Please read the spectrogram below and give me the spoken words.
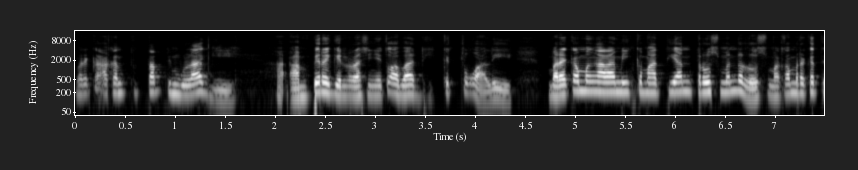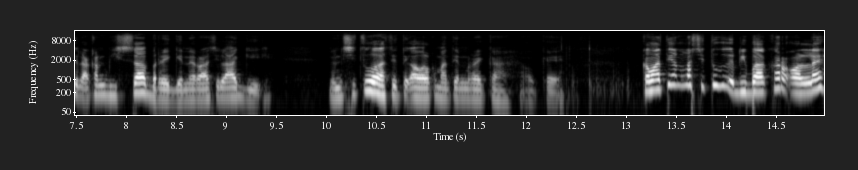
mereka akan tetap timbul lagi hampir regenerasinya itu abadi kecuali mereka mengalami kematian terus menerus maka mereka tidak akan bisa beregenerasi lagi. Dan situlah titik awal kematian mereka oke. Kematian las itu dibakar oleh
